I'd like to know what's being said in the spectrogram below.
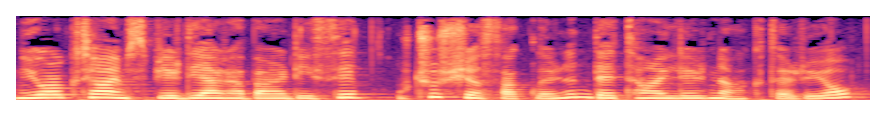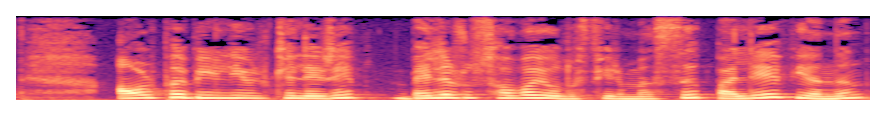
New York Times bir diğer haberde ise uçuş yasaklarının detaylarını aktarıyor. Avrupa Birliği ülkeleri Belarus Hava Yolu firması Balevya'nın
